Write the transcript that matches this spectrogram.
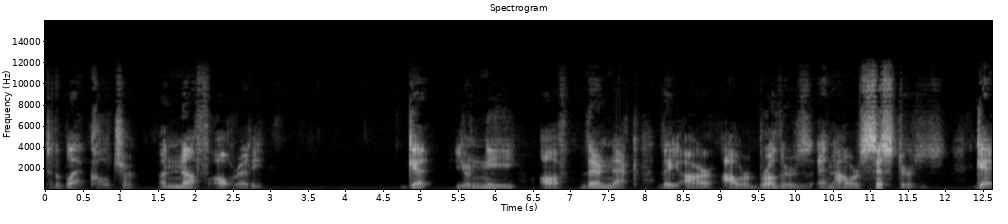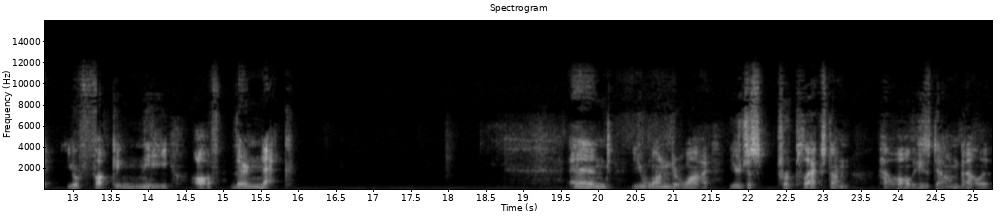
to the black culture. Enough already. Get your knee off their neck. They are our brothers and our sisters. Get your fucking knee off their neck. and you wonder why. You're just perplexed on how all these down ballot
